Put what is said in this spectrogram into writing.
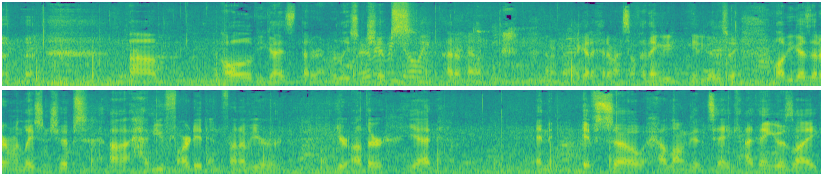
Um, all of you guys that are in relationships. I don't know. I don't know. I got ahead of myself. I think we need to go this way. All of you guys that are in relationships, uh, have you farted in front of your your other yet? And if so, how long did it take? I think it was like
